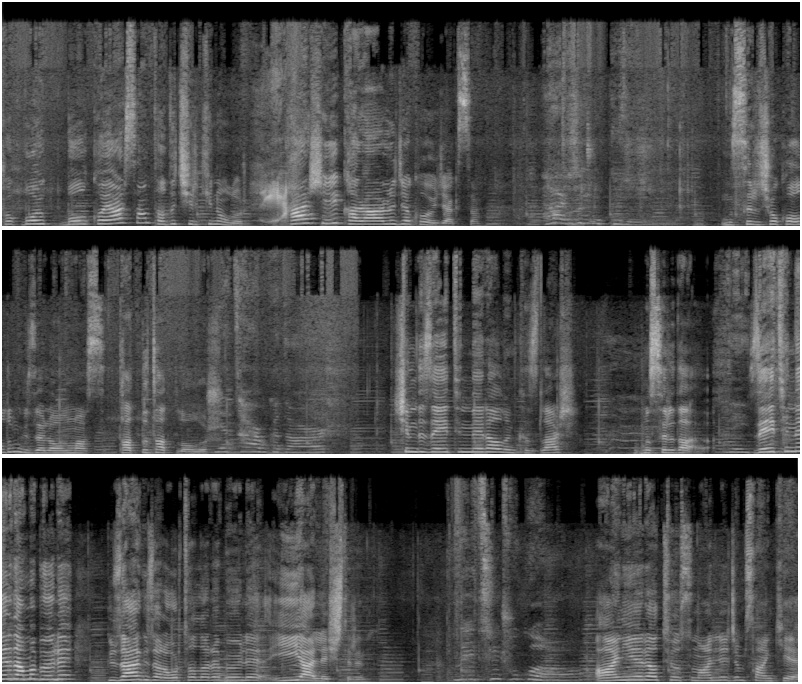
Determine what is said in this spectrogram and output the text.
Çok bol bol koyarsan tadı çirkin olur. Her şeyi kararlıca koyacaksın. Her şey çok güzel. Mısır çok oldu mu güzel olmaz. Tatlı tatlı olur. Yeter bu kadar. Şimdi zeytinleri alın kızlar. Mısırı da Zeytin. zeytinleri de ama böyle güzel güzel ortalara böyle iyi yerleştirin. Zeytin çok ağır. Aynı yere atıyorsun anneciğim sanki.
